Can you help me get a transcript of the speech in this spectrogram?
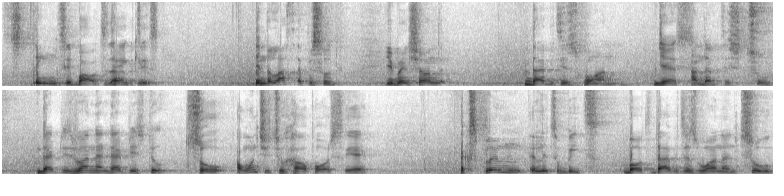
things about Thank you. diabetes. In the last episode, you mentioned diabetes 1 Yes. and diabetes 2. diabetes 1 and diabetes 2. So I want you to help us here. Explain a little bit about diabetes 1 and 2.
